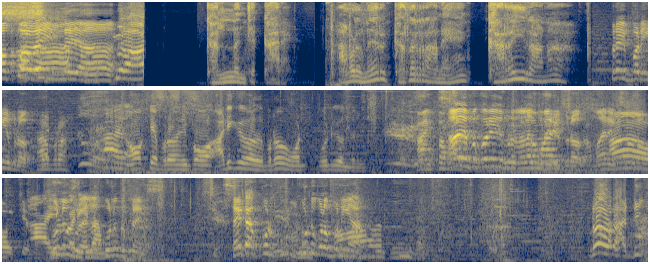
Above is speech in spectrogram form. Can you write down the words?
அப்பாவே இல்லையா? கல்லஞ்சக்காரன் அவ்வளவு நேரம் கதறானே கரைறானா ப்ரோ இப்போ அடிங்க ப்ரோ ஓகே ப்ரோ இப்போ அடிக்க ப்ரோ ஓடி வந்துருங்க. ஆ இப்ப ஆ இப்போ குறையுது ப்ரோ நல்லா குறையுது ப்ரோ ஆ மாறிடுச்சு bro. ஓகே குளுங்க ப்ரோ எல்லாம் குளுங்க ஃப்ரெண்ட்ஸ் நைட்டா போட்டு கூட்டுக்குள்ள போனியா ப்ரோ அடிக்க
